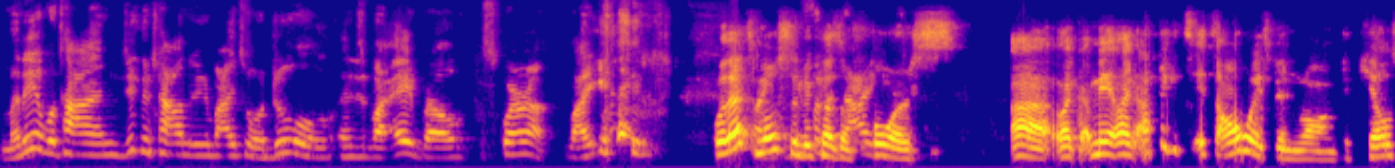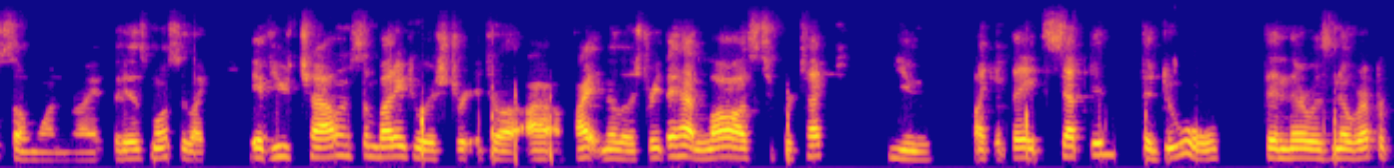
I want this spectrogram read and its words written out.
Medieval times, you can challenge anybody to a duel and just like, hey, bro, square up. Like, well, that's like, mostly because of force. Uh, like I mean, like I think it's it's always been wrong to kill someone, right? But it's mostly like if you challenge somebody to a street to a, a fight in the middle of the street, they had laws to protect you. Like if they accepted the duel, then there was no rep-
